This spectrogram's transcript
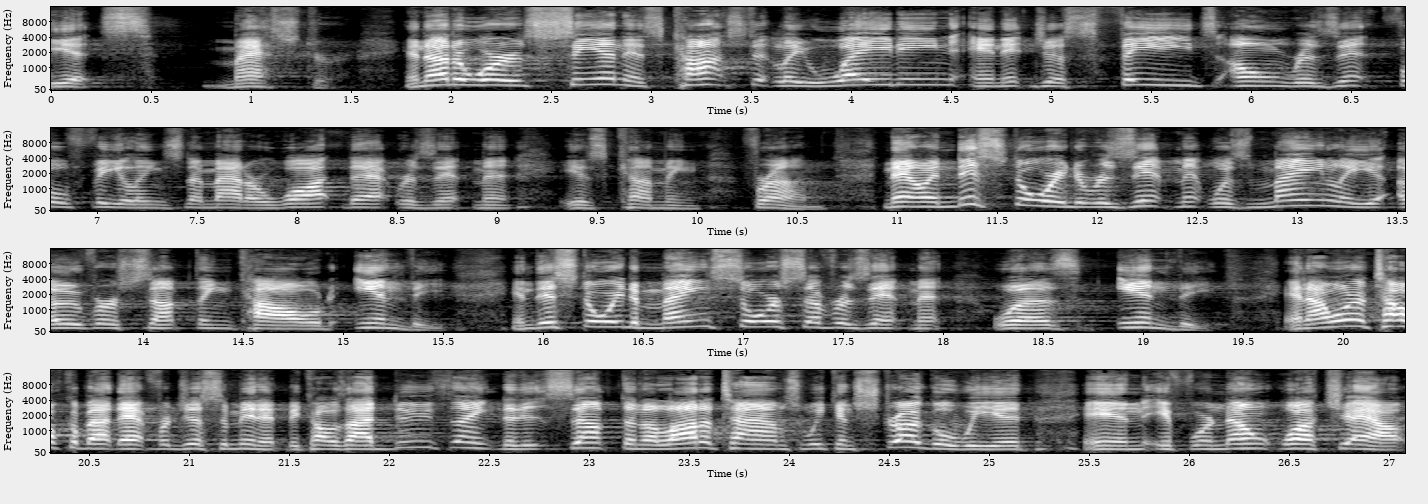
its master. In other words, sin is constantly waiting and it just feeds on resentful feelings no matter what that resentment is coming from. Now, in this story, the resentment was mainly over something called envy. In this story, the main source of resentment was envy. And I want to talk about that for just a minute because I do think that it's something a lot of times we can struggle with, and if we don't watch out,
